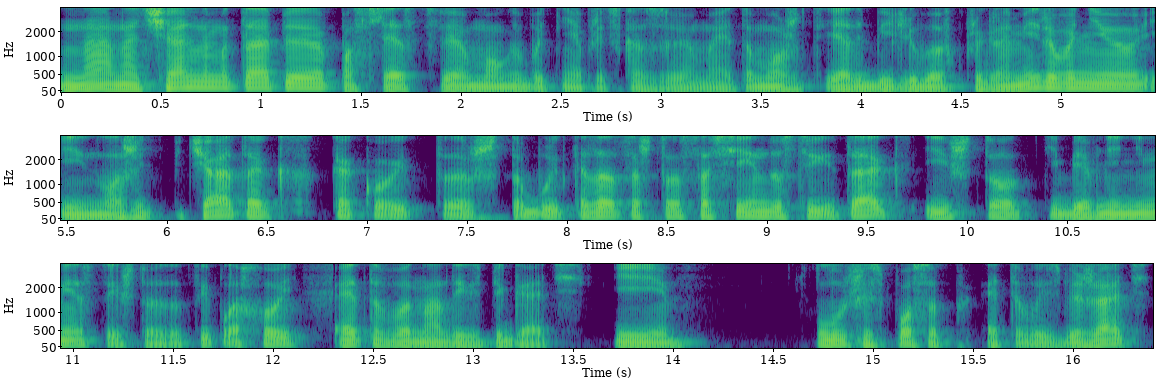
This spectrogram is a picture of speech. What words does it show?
На начальном этапе последствия могут быть непредсказуемы. Это может и отбить любовь к программированию, и наложить печаток какой-то, что будет казаться, что со всей индустрией так, и что тебе в ней не место, и что это ты плохой. Этого надо избегать. И лучший способ этого избежать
